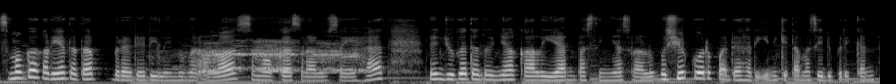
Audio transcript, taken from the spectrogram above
Semoga kalian tetap berada di lindungan Allah, semoga selalu sehat dan juga tentunya kalian pastinya selalu bersyukur pada hari ini kita masih diberikan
